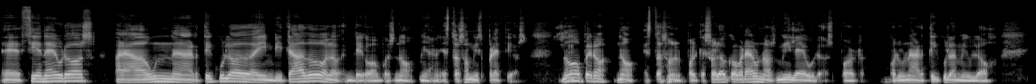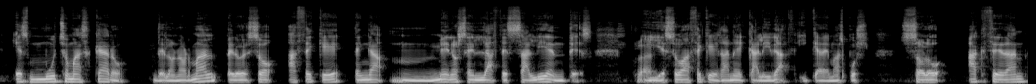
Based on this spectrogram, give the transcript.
100 euros para un artículo de invitado. Digo, pues no, mira, estos son mis precios. No, pero no, estos son, porque suelo cobrar unos 1000 euros por, por un artículo en mi blog. Es mucho más caro de lo normal, pero eso hace que tenga menos enlaces salientes y eso hace que gane calidad y que además pues solo accedan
